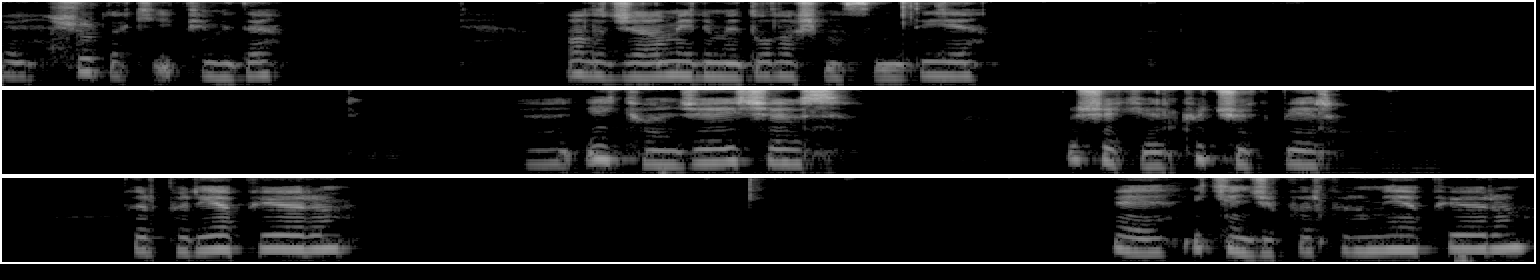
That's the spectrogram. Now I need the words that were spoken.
Ve şuradaki ipimi de alacağım elime dolaşmasın diye Ee, ilk önce içerisi bu şekil küçük bir pırpır yapıyorum. Ve ikinci pırpırımı yapıyorum.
